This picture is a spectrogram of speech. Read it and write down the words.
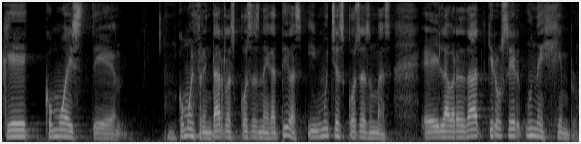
que como este cómo enfrentar las cosas negativas y muchas cosas más. Eh, la verdad, quiero ser un ejemplo,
